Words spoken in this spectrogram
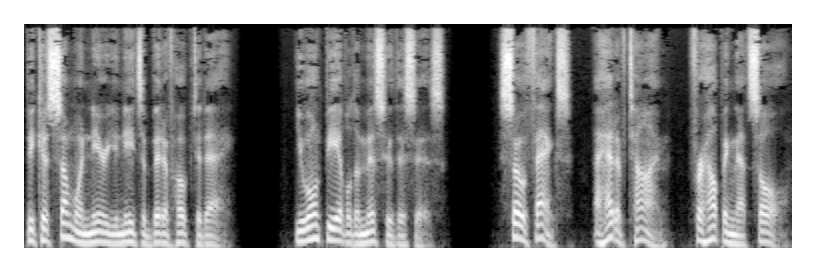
Because someone near you needs a bit of hope today. You won't be able to miss who this is. So thanks, ahead of time, for helping that soul.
